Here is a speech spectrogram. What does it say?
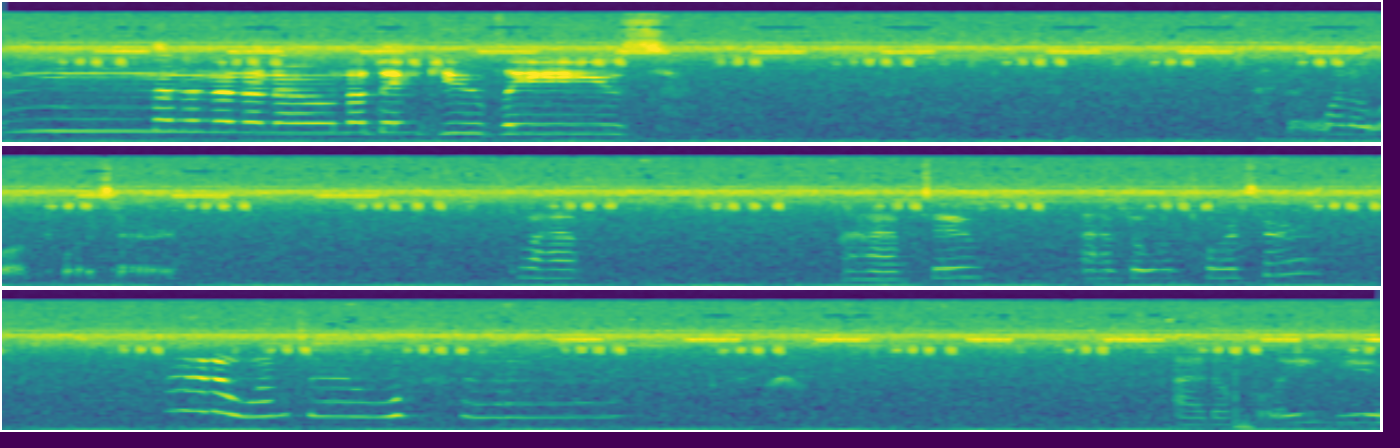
Mm, no, no, no, no, no. No, thank you, please. I don't want to walk. Do I have... I have to? I have to walk towards her? I don't want to. I don't believe you.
